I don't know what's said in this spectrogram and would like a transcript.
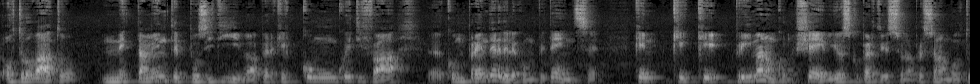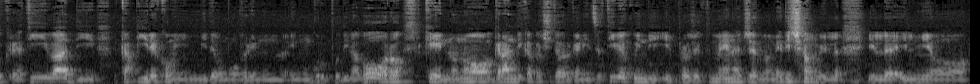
ho trovato nettamente positiva perché comunque ti fa eh, comprendere delle competenze che, che, che, prima non conoscevi. Io ho scoperto di essere una persona molto creativa, di capire come mi devo muovere in un, in un, gruppo di lavoro, che non ho grandi capacità organizzative, quindi il project manager non è diciamo il, il, il, mio,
